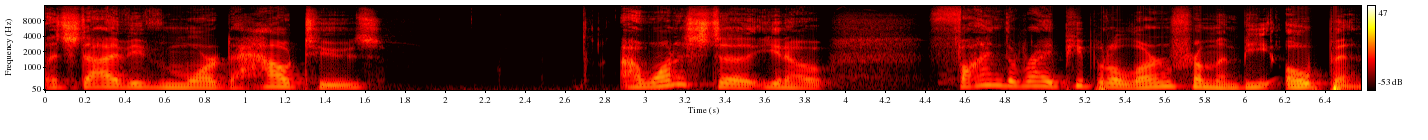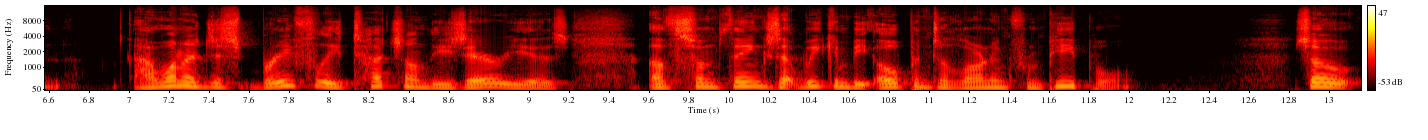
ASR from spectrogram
let's dive even more into how to's. I want us to, you know, find the right people to learn from and be open. I want to just briefly touch on these areas of some things that we can be open to learning from people. So,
